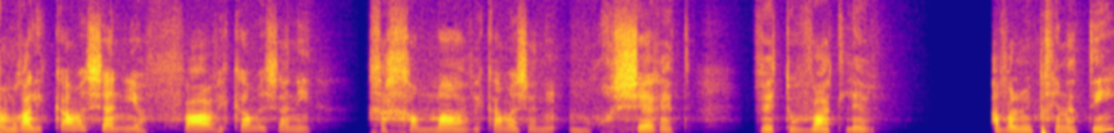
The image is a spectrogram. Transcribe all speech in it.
אמרה לי כמה שאני יפה וכמה שאני חכמה וכמה שאני מוכשרת וטובת לב. אבל מבחינתי,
